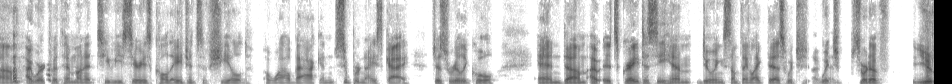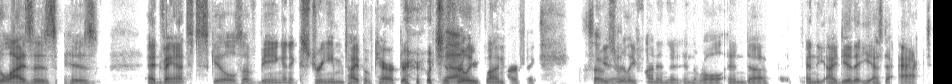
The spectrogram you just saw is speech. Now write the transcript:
Um, I worked with him on a TV series called Agents of Shield a while back, and super nice guy, just really cool. And um, I, it's great to see him doing something like this, which So which sort of utilizes his advanced skills of being an extreme type of character, which is really fun. perfect. So he's good. really fun in the in the role and uh and the idea that he has to act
